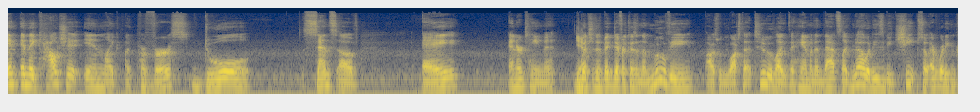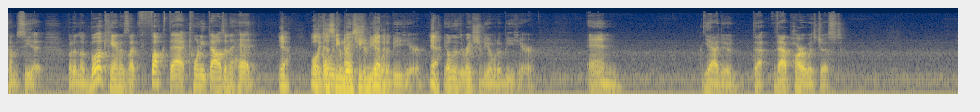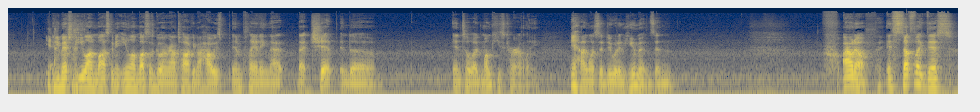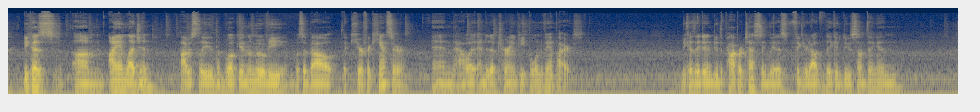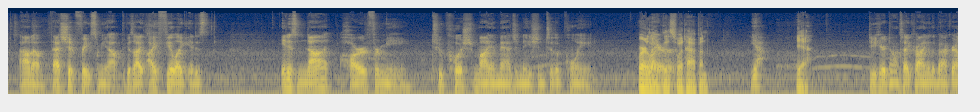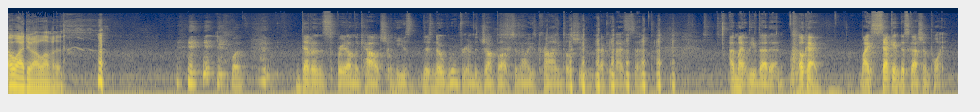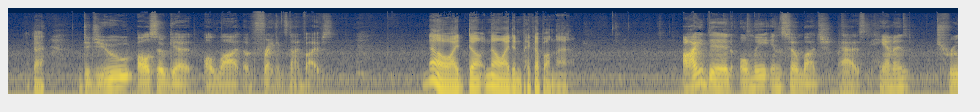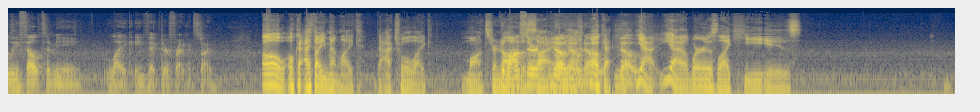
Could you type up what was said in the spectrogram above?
and and they couch it in like a perverse dual sense of a entertainment Yeah. which is a big difference because in the movie obviously we watched that too like the hammond and that's like no it needs to be cheap so everybody can come see it but in the book hammond's like fuck that 20000 a head yeah. Well, like because only he the knows rich he should be able to be here Yeah. only the rich should be able to be here and yeah dude that that part was just Yeah. and you mentioned Elon Musk. I mean, Elon Musk is going around talking about how he's implanting that that chip into into like monkeys currently. and Yeah. How he wants to do it in humans, and I don't know. It's stuff like this because um, I Am Legend. Obviously, the book and the movie was about the cure for cancer and how it ended up turning people into vampires because they didn't do the proper testing. They just figured out that they could do something and I don't know. That shit freaks me out because I, I feel like it is it is not hard for me to push my imagination to the point. Where like this would happen. Yeah. Yeah. Do you hear Dante crying in the background? Oh, I do. I love it. Devin's sprayed on the couch and he's there's no room for him to jump up, so now he's crying until she recognizes him. I might leave that in. Okay. My second discussion point. Okay. Did you also get a lot of Frankenstein vibes? No, I don't. No, I didn't pick up on that. I did only in so much as Hammond truly felt to me like a Victor Frankenstein. Oh, okay. I thought you meant like the actual like monster. The not monster? sign. No, yeah. no, no, Okay. no. Yeah, yeah. Whereas like he is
